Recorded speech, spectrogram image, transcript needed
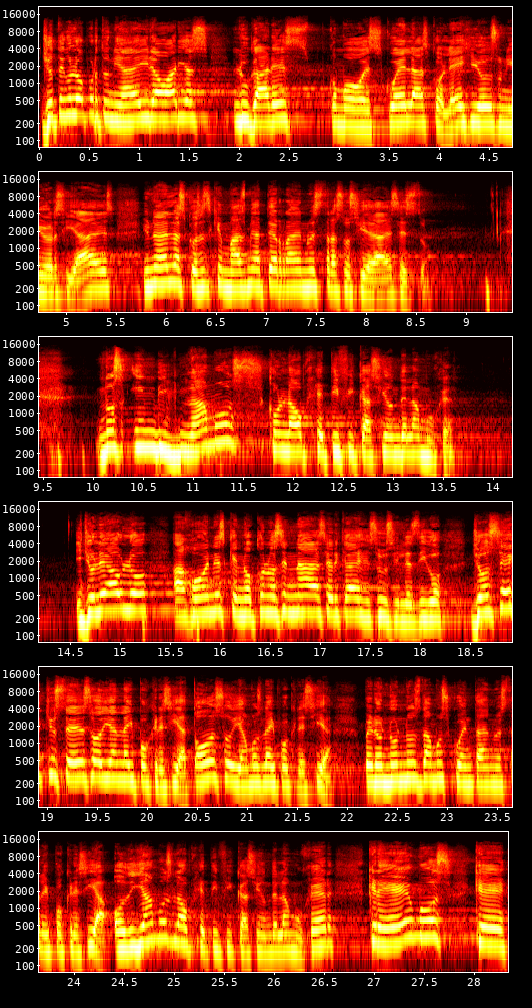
Yo tengo la oportunidad de ir a varios lugares como escuelas, colegios, universidades, y una de las cosas que más me aterra en nuestra sociedad es esto. Nos indignamos con la objetificación de la mujer. Y yo le hablo a jóvenes que no conocen nada acerca de Jesús y les digo, yo sé que ustedes odian la hipocresía, todos odiamos la hipocresía, pero no nos damos cuenta de nuestra hipocresía. Odiamos la objetificación de la mujer, creemos que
